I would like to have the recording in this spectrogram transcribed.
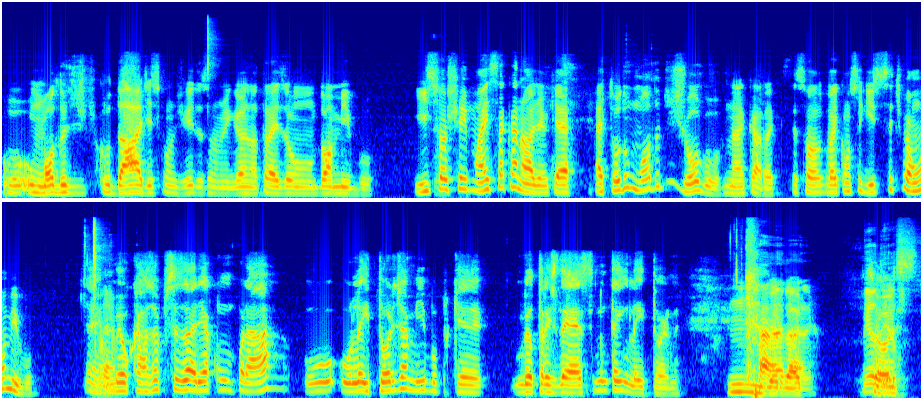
o, o modo de dificuldade escondido, se não me engano, atrás do, do Amiibo. Isso eu achei mais sacanagem, que é, é todo um modo de jogo, né, cara? Que você só vai conseguir se você tiver um amiibo. É, é. No meu caso, eu precisaria comprar o, o leitor de amiibo, porque o meu 3DS não tem leitor, né? Hum, Caralho. Meu então, Deus.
